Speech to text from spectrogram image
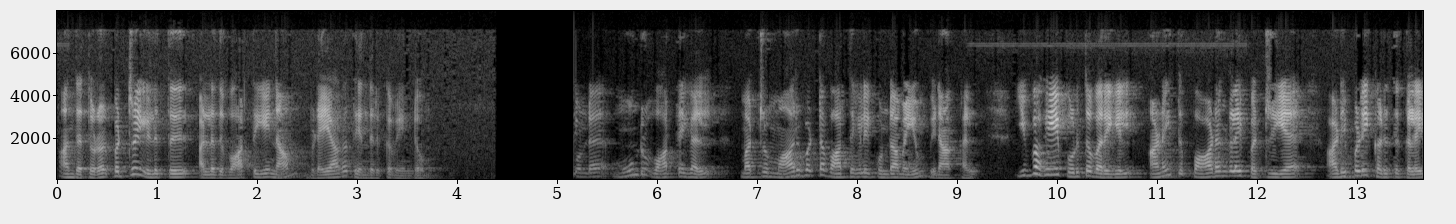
அந்த தொடர்பற்ற எழுத்து அல்லது வார்த்தையை நாம் விடையாக தேர்ந்தெடுக்க வேண்டும். கொண்ட மூன்று வார்த்தைகள் மற்றும் மாறுபட்ட வார்த்தைகளை கொண்டு அமையும் வினாக்கள். இவ்வகையை பொறுத்தவரையில் அனைத்து பாடங்களை பற்றிய அடிப்படை கருத்துக்களை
